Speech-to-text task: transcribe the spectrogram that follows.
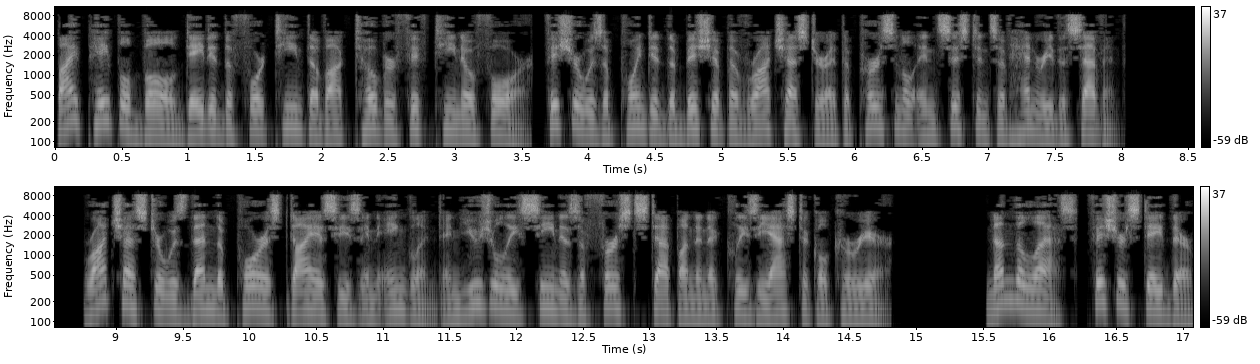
by papal bull dated 14 October 1504, Fisher was appointed the Bishop of Rochester at the personal insistence of Henry VII. Rochester was then the poorest diocese in England and usually seen as a first step on an ecclesiastical career. Nonetheless, Fisher stayed there,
